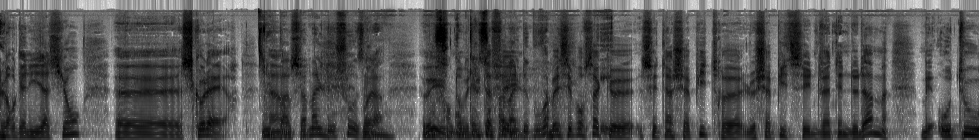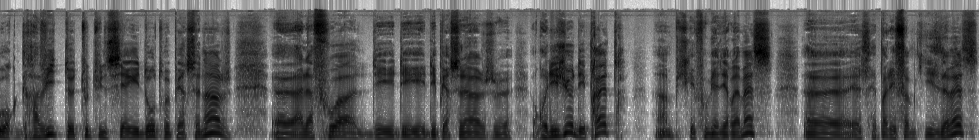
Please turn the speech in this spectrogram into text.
l'organisation euh, scolaire. hein, pas, pas, mal de choses. Voilà. Hein. Oui, On. Pas mal de pouvoir. Ah, mais c'est pour ça Et... que c'est un chapitre. euh, Le chapitre, c'est une vingtaine de dames, mais autour gravite toute une série d'autres personnages, euh, à la fois des, des, des personnages religieux, des prêtres, Hein, puisqu'il faut bien dire la messe. Euh, c'est pas les femmes qui disent la messe.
